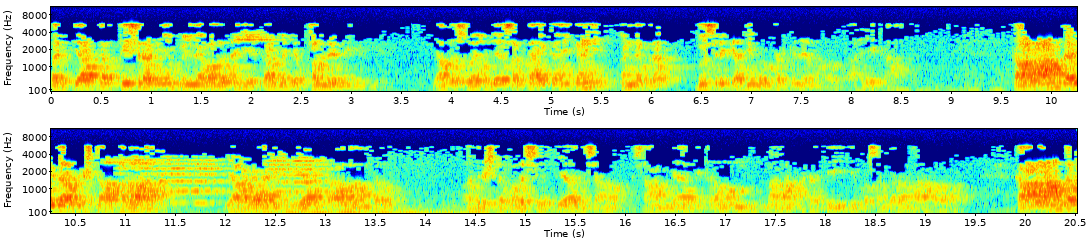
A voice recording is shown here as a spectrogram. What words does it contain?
परित्याग कर तीसरा नियम मिलने वाला नहीं है, कर्म के फल लेने के लिए। या तो स्वयं ले सकता है कहीं कहीं, अन्यत्र दूसरे के अधीन होकर के लेना पड़ता है, ये कहा। कालांतरित अदृष्टा फला, यागादि क्रिया कालांतर अदृष्ट फल से इत्यादि साम्यादि क्रमम उपसंग्रह कालांतर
